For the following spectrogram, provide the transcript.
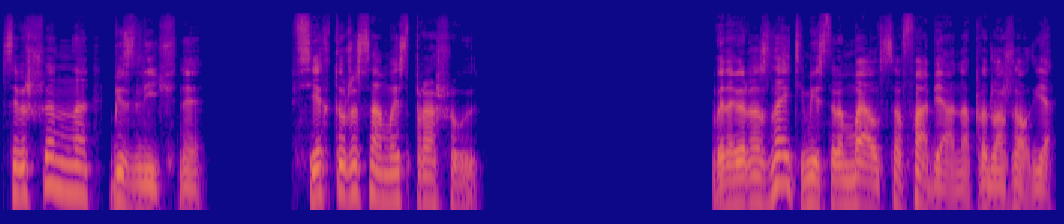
«Совершенно безличная. Всех то же самое спрашивают. «Вы, наверное, знаете мистера Майлса Фабиана?» — продолжал я.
